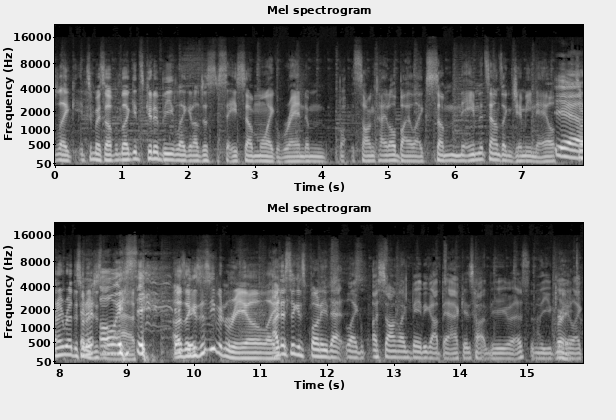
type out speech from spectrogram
like to myself. I'm like, it's gonna be like, and I'll just say some like random b- song title by like some name that sounds like Jimmy Nail. Yeah, So when I read this and one, I just always laughed. I was like, is this even real? Like, I just think it's funny that like a song like "Baby Got Back" is hot in the U.S. and the UK. Right. Like,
